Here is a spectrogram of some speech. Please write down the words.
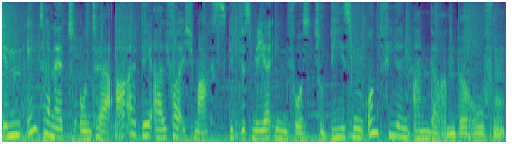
Im Internet unter ARD Alpha Ich Mach's gibt es mehr Infos zu diesem und vielen anderen Berufen.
